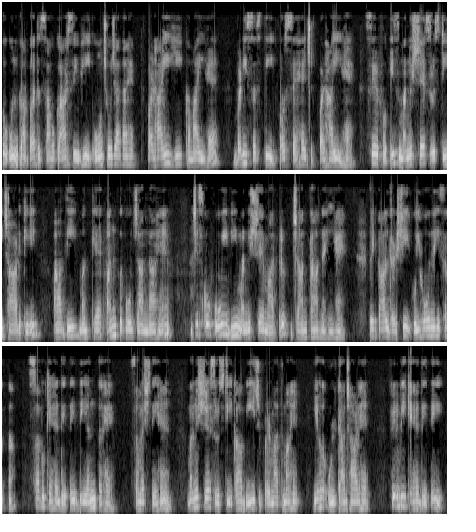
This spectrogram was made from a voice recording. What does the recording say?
तो उनका पद साहूकार से भी ऊंच हो जाता है। पढ़ाई ही कमाई है, बड़ी सस्ती और सहज पढ़ाई है। सिर्फ़ इस मनुष्य सृष्टि झाड़ के आदि मध्य अंत को जानना है, जिसको कोई भी मनुष्य मात्र जानता नहीं है। त्रिकालदर्शी कोई हो नहीं सकता। सब कह देते बेअंत है। समझते हैं, मनुष्य सृष्टि का बीज परमात्मा है, यह उल्टा झाड़ है। फिर भी कह देते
